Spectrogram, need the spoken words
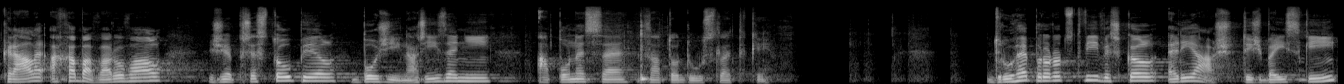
krále Achaba varoval, že přestoupil boží nařízení a ponese za to důsledky. Druhé proroctví vyškl Eliáš Tyžbejský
